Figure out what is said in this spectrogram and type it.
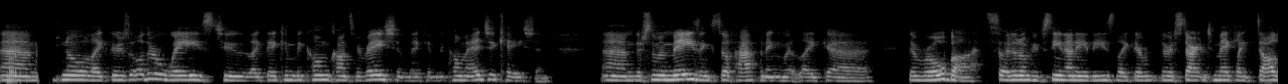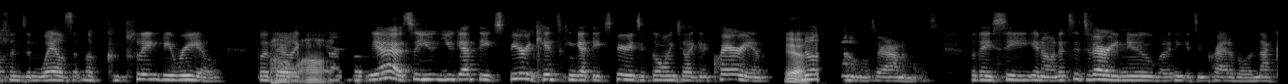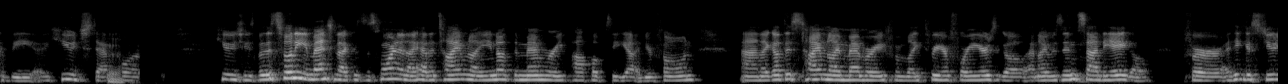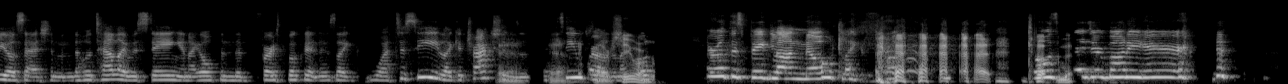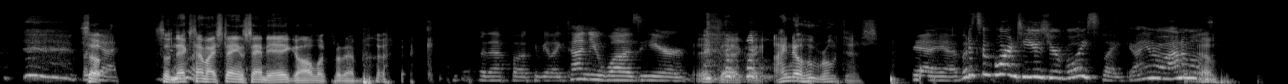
um right. you know like there's other ways to like they can become conservation they can become education um there's some amazing stuff happening with like uh the robots. I don't know if you've seen any of these. Like they're they're starting to make like dolphins and whales that look completely real, but they're Oh, like wow. yeah. So you you get the experience. Kids can get the experience of going to like an aquarium. Yeah. None of the animals are animals, but they see you know, and it's it's very new, but I think it's incredible, and that could be a huge step Yeah. forward. Huge, huge. But it's funny you mentioned that because this morning I had a timeline. You know the memory pop-ups you get on your phone, and I got this timeline memory from like three or four years ago, and I was in San Diego for I think a studio session and the hotel I was staying in, I opened the first booklet and it was like what to see, like attractions, Yeah, and yeah. SeaWorld. Sorry, And I, wrote, this big long note like don't spend your money here. So- yeah, so next time I stay in San Diego, I'll look for that book. For that book and be like, Tanya was here. exactly. I know who wrote this. Yeah, yeah. But it's important to use your voice. Like, you know, animals,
